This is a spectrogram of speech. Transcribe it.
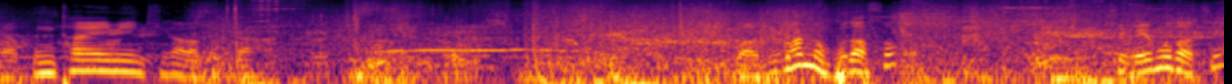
야, 공 타이밍 기가 막혔다. 와, 누구 한 명 못 왔어? 쟤 왜 못 왔지?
